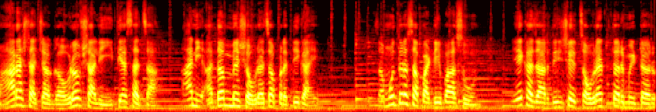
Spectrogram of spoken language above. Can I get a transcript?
महाराष्ट्राच्या गौरवशाली इतिहासाचा आणि अदम्य शौर्याचा प्रतीक आहे. समुद्रसपाटीपासून एक हजार तीनशे चौऱ्याहत्तर मीटर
